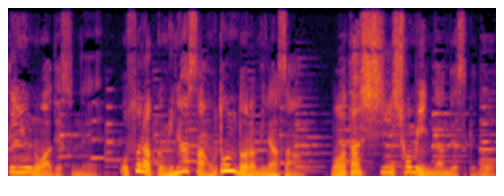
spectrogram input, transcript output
ていうのはですね、おそらく皆さん、ほとんどの皆さん、私庶民なんですけど、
